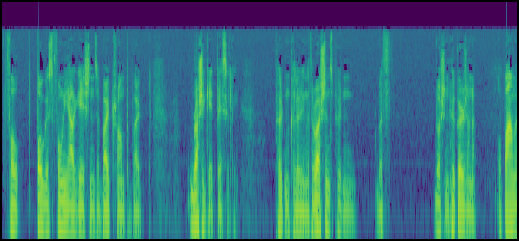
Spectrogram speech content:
fo- bogus, phony allegations about Trump, about Russiagate basically. Putin colluding with the Russians, Putin with Russian hookers on a Obama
